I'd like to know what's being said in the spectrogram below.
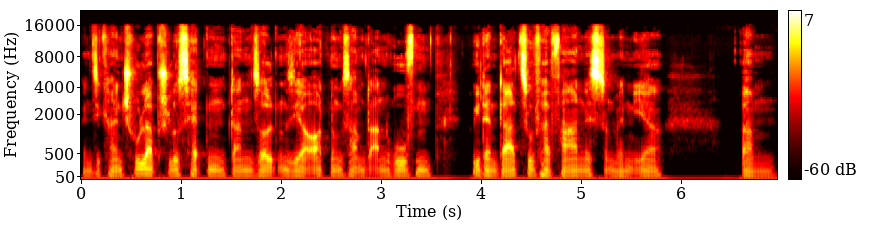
Wenn Sie keinen Schulabschluss hätten, dann sollten Sie Ihr Ordnungsamt anrufen, wie denn dazu verfahren ist. Und wenn Ihr ähm,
